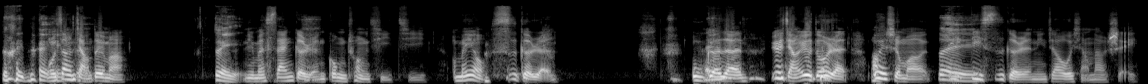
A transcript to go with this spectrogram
对对，我这样讲对吗？对，你们三个人共创奇迹，没有四个人，五个人，越讲越多人，为什么？第第四个人，你知道我想到谁？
